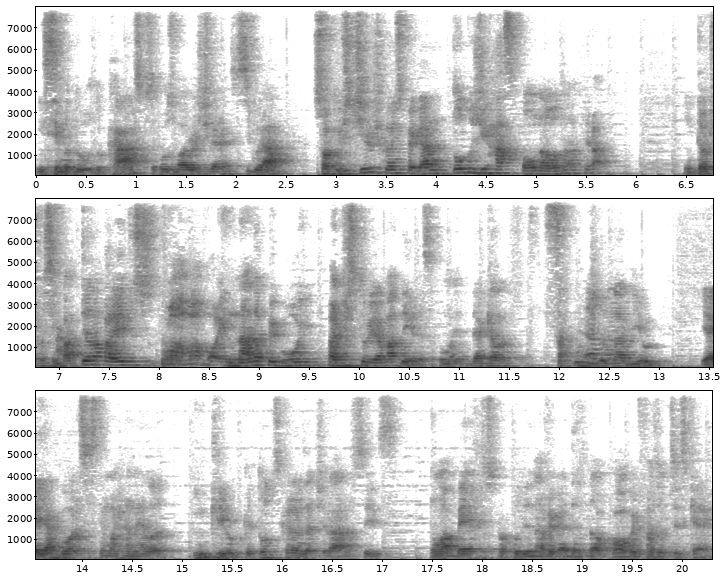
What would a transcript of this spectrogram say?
em cima do, do casco, sacou? os barulhos tiveram que se segurar, só que os tiros de canhões pegaram todos de raspão na outra lateral. Então, tipo assim, bateu na parede, os tiros, blá, blá, blá, e nada pegou pra destruir a madeira, sacou? Mas deu aquela sacudida do navio. E aí agora vocês têm uma janela incrível, porque todos os canhões atiraram, vocês estão abertos pra poder navegar dentro da alcova e fazer o que vocês querem.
